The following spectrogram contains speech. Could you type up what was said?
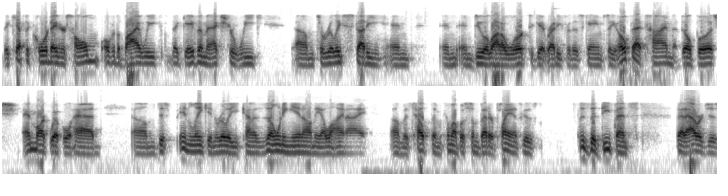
they kept the coordinators home over the bye week. They gave them an extra week um, to really study and and and do a lot of work to get ready for this game. So you hope that time that Bill Busch and Mark Whipple had um, just in Lincoln, really kind of zoning in on the Illini, um, has helped them come up with some better plans because this is the defense that averages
